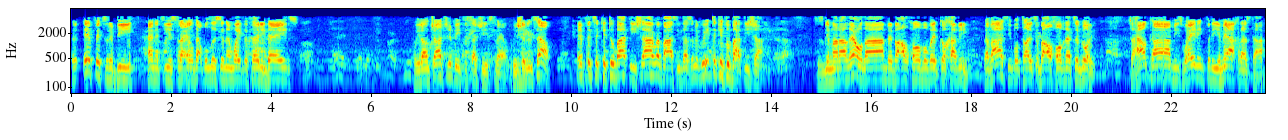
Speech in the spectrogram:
if it's Rabbi and it's Israel that will listen and wait the thirty days, we don't charge Rabbi to such Israel. We shouldn't sell. If it's a Ketubat Isha, Rav Asi doesn't agree to Ketubat Isha. Says Gemara le'olam be'ba'al chov oved kochavim. Rav Asi will tell you it's a Baal Chov, that's a goy. So how come he's waiting for the Yemei Achrasta?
